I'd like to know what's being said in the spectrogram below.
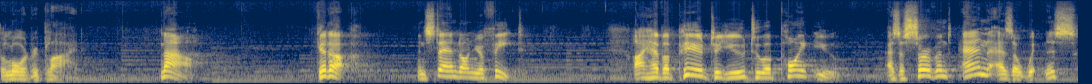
The Lord replied, Now, get up and stand on your feet. I have appeared to you to appoint you as a servant and as a witness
